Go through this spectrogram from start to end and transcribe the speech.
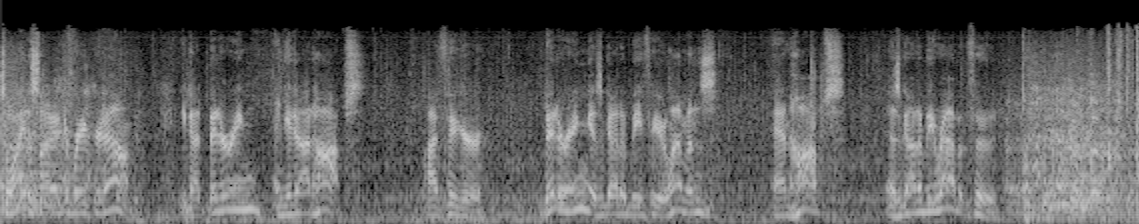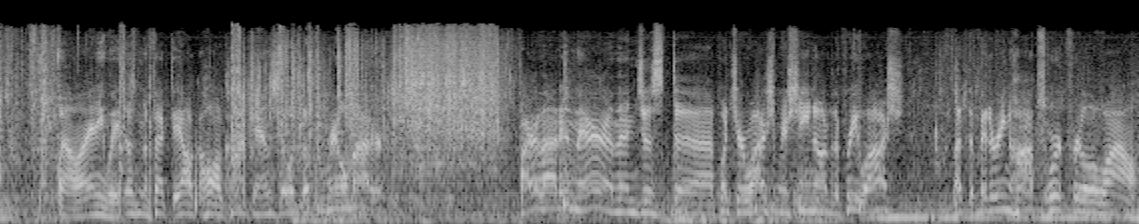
So I decided to break her down. You got bittering and you got hops. I figure bittering has got to be for your lemons, and hops has got to be rabbit food. Well, anyway, it doesn't affect the alcohol content, so it doesn't real matter. Fire that in there, and then just uh, put your washing machine onto the pre-wash. Let the bittering hops work for a little while.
